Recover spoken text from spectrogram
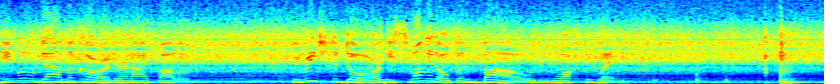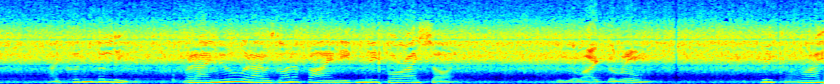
He moved down the corridor and I followed. We reached the door, he swung it open, bowed, and walked away. I couldn't believe it, but I knew what I was going to find even before I saw it. Do you like the room? Rico, I...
